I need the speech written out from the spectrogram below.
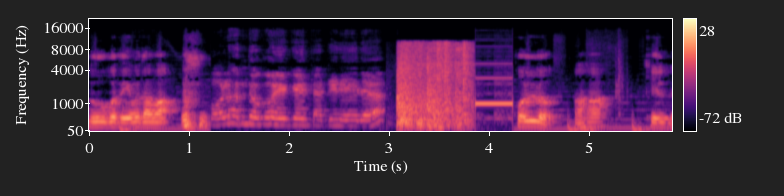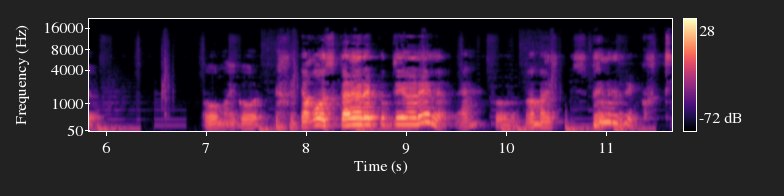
දූපතේම තමා. පොලන්දකො එක තටි නේද? කොල්ලෝ. අහ කෙල්ල. ඕ මයිකෝඩ් යකෝ ස්පැනරෙක් කුත්තින නේද? ස්පැනරෙක් කුත්ති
